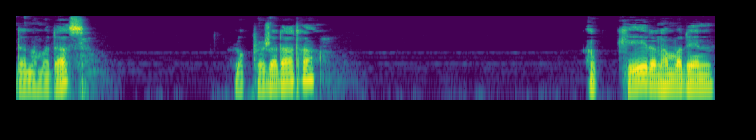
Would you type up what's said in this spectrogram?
Dann nochmal das. Log Pressure Data. Okay, dann haben wir den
